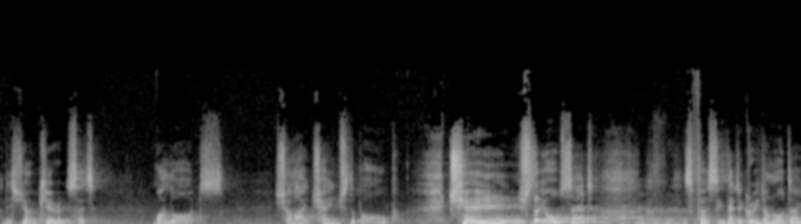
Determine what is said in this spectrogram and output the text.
And this young curate said, My lords, shall I change the bulb? Change, they all said. It's the first thing they'd agreed on all day.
